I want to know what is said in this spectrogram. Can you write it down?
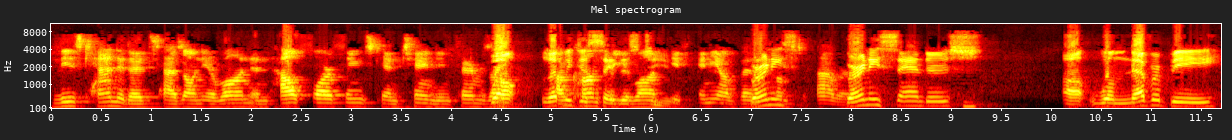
these candidates has on Iran and how far things can change in terms well, of let me just say this Iran to you. if any of them Bernie, comes to power. Bernie Sanders uh, will never be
